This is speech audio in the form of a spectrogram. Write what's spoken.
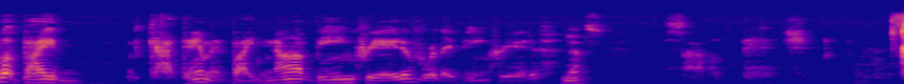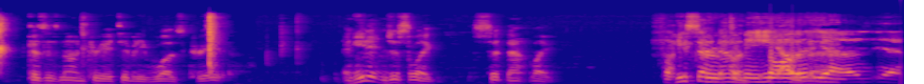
but by god damn it, by not being creative, were they being creative? Yes. Son of a bitch. Because his non creativity was creative. And he didn't just like sit down, like, Fucking sat prove down to and me he thought oughta- of that. yeah, yeah.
